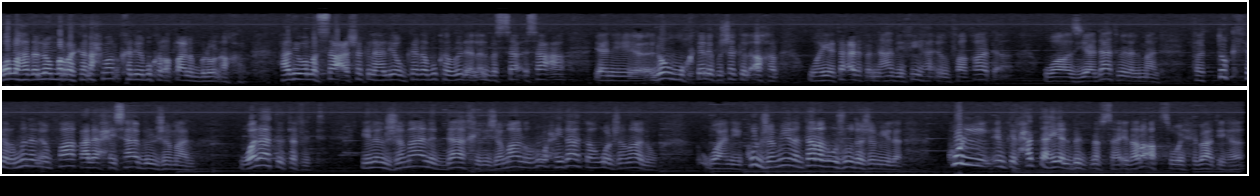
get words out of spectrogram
والله هذا اللون مرة كان أحمر خليني بكرة أطلع لهم بلون آخر. هذه والله الساعة شكلها اليوم كذا بكرة أريد أن ألبس ساعة يعني لون مختلف وشكل آخر. وهي تعرف أن هذه فيها إنفاقات وزيادات من المال. فتكثر من الإنفاق على حساب الجمال. ولا تلتفت. إلى الجمال الداخلي جمال الروح ذاك هو الجمال. يعني كل جميلة ترى الوجود جميلة كل يمكن حتى هي البنت نفسها إذا رأت صويحباتها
